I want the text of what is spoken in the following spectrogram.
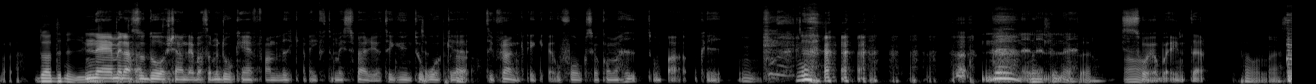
bara... Då hade ni ju Nej men alltså då kände jag bara så, men då kan jag fan lika gärna gifta mig i Sverige. Jag tänker ju inte Typ, åka ja. till Frankrike och folk ska komma hit och bara okej. Mm. nej, nej, nej, nej, nej. Så Ja, jobbar jag inte. Fan vad nice.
